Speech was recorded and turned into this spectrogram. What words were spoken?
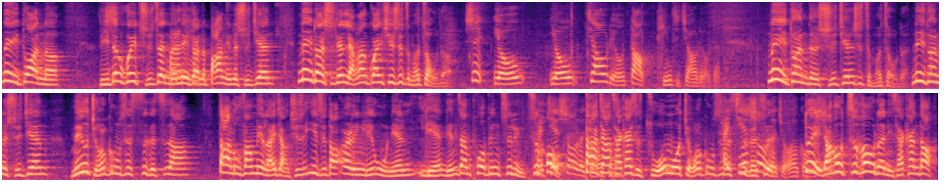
那一段呢？李登辉执政的那段的八年的时间，那段时间两岸关系是怎么走的？是由由交流到停止交流的。那段的时间是怎么走的？那段的时间没有九二共识四个字啊。大陆方面来讲，其实一直到二零零五年连连战破冰之旅之后，大家才开始琢磨“九二共识”这四个字。对，然后之后呢，你才看到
